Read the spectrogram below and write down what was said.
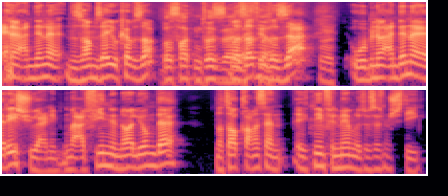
إحنا عندنا نظام زيه كده بالظبط. باصات متوزعة. الاختيار. متوزعة. وبنبقى عندنا ratio يعني بنبقى عارفين إن هو اليوم ده نتوقع مثلا 2% من الأتوبيسات مش هتيجي.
